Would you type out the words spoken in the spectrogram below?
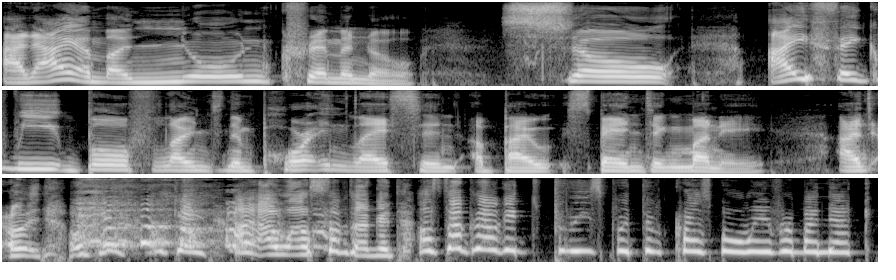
and I am a known criminal. So I think we both learned an important lesson about spending money. And oh, okay, okay, I, will stop talking. I'll stop talking. Please put the crossbow away from my neck.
